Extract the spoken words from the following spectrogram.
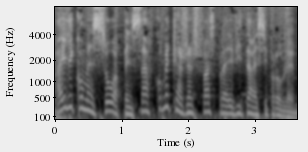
Aí ele começou a pensar como é que a gente faz para evitar esse problema.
